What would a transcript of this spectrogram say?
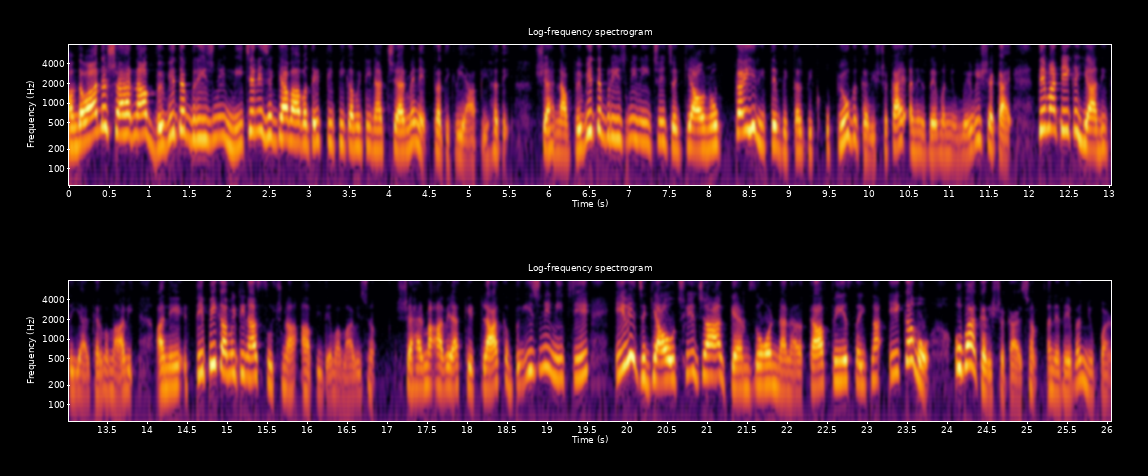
અમદાવાદ શહેરના વિવિધ બ્રિજની નીચેની જગ્યા બાબતે ટીપી કમિટીના ચેરમેને પ્રતિક્રિયા આપી હતી. શહેરના વિવિધ બ્રિજની નીચે જગ્યાઓનો કઈ રીતે વૈકલ્પિક ઉપયોગ કરી શકાય અને રેવન્યુ મેળવી શકાય તે માટે એક યાદી તૈયાર કરવામાં આવી અને ટીપી કમિટીના સૂચના આપી દેવામાં આવી છે. શહેરમાં આવેલા કેટલાક બ્રિજની નીચે એવી જગ્યાઓ છે જ્યાં ગેમ ઝોન, નાના કાફે સહિતના એકમો ઊભા કરી શકાય છે અને રેવન્યુ પણ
